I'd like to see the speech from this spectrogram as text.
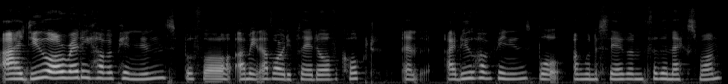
I do already have opinions before I mean I've already played Overcooked and I do have opinions, but I'm to save them for the next one.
